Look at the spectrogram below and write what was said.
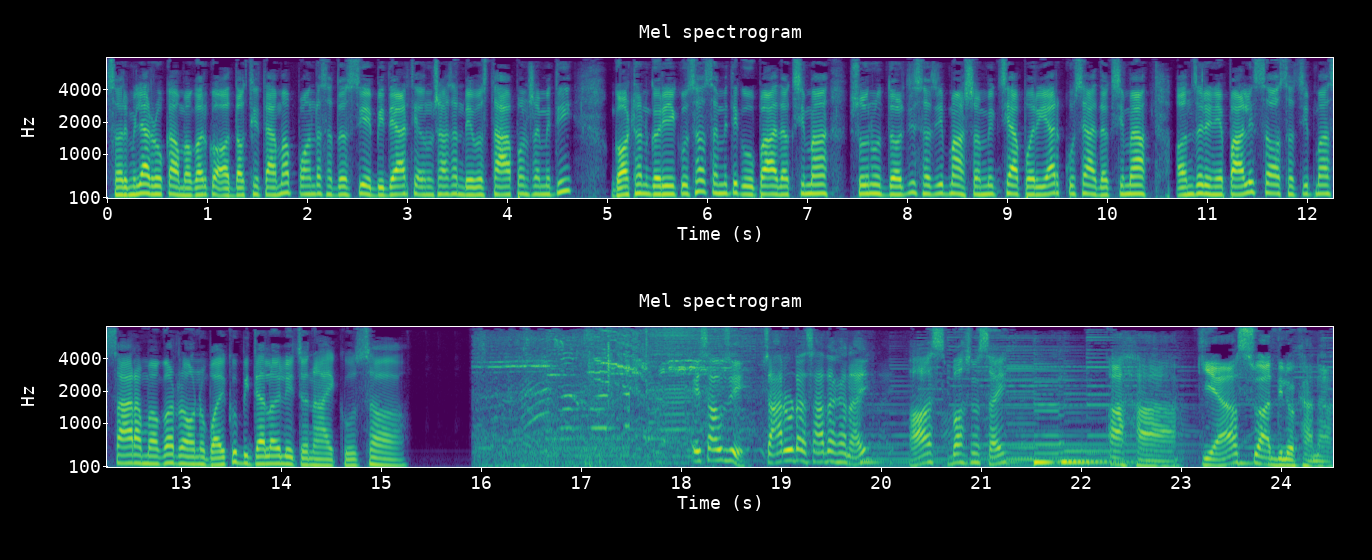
शर्मिला रोका मगरको अध्यक्षतामा पन्ध्र सदस्यीय विद्यार्थी अनुशासन व्यवस्थापन समिति गठन गरिएको छ। समितिको उपाध्यक्षमा सोनु दर्जी सचिवमा समीक्षा परियार कोषाध्यक्षमा अञ्जली नेपाली सहसचिवमा सारा मगर रहनु भएको विद्यालयले जनाएको छ। ए साउजी चारवटा सादा खाना है? हस् बस्नुहोस् है। आहा क्या स्वादिलो खाना।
